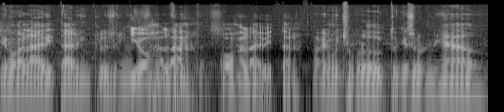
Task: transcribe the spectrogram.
Y ojalá evitar incluso. las y ojalá, fritas. ojalá evitar. Ahora hay mucho producto que es horneado.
